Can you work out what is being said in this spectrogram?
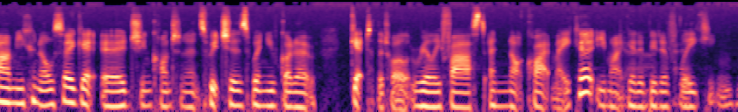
Um, you can also get urge incontinence, which is when you've got to get to the toilet really fast and not quite make it. You might get a Yeah, bit of okay. leaking.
